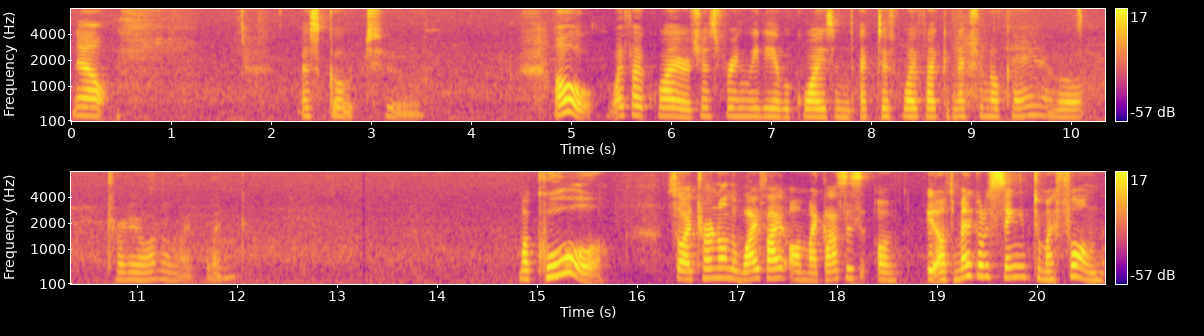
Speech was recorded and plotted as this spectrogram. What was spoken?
Now, Let's go to... Oh, Wi-Fi acquired. Transferring media requires an active Wi-Fi connection. Okay, I will turn it on on my blink. Well, cool. So I turn on the Wi-Fi on my glasses. On it automatically sync to my phone.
